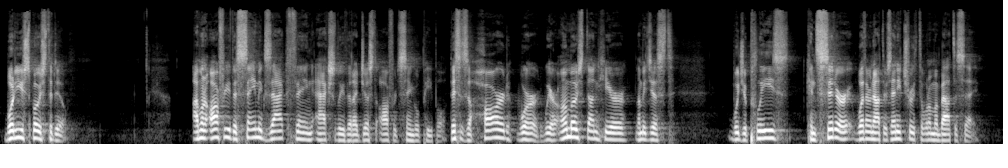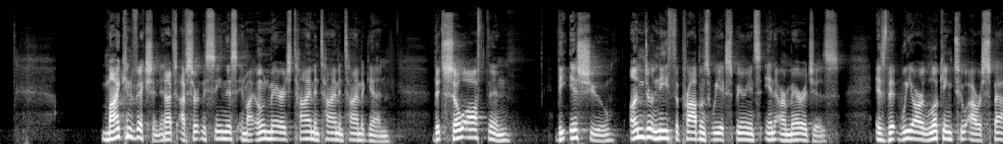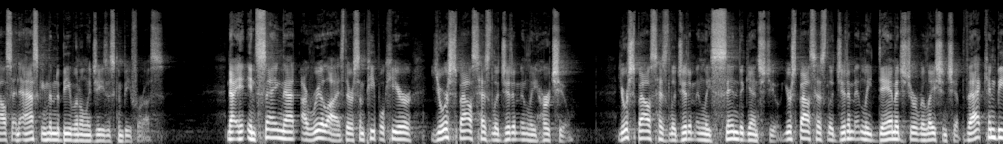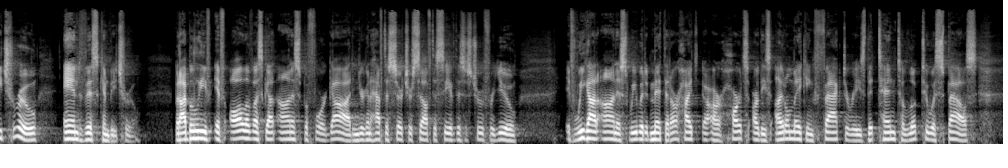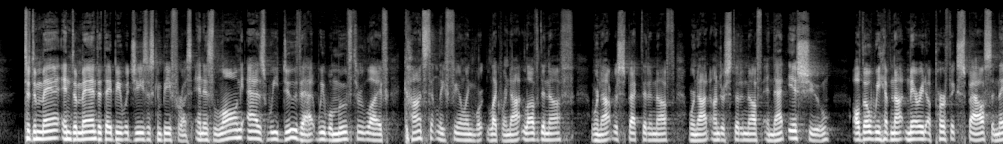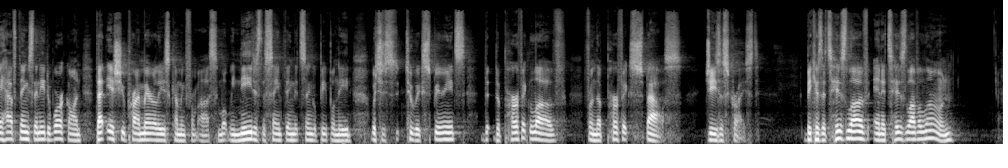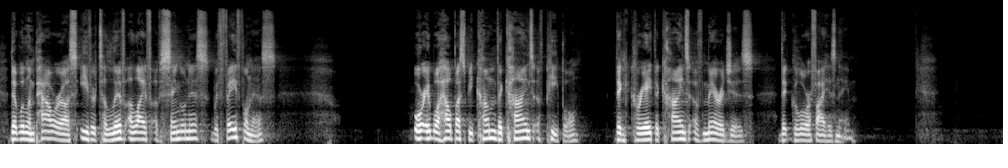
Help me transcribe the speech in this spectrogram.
what are you supposed to do? I want to offer you the same exact thing, actually, that I just offered single people. This is a hard word. We are almost done here. Let me just, would you please consider whether or not there's any truth to what I'm about to say? My conviction, and I've, I've certainly seen this in my own marriage time and time and time again, that so often the issue underneath the problems we experience in our marriages is that we are looking to our spouse and asking them to be what only Jesus can be for us. Now, in, in saying that, I realize there are some people here, your spouse has legitimately hurt you. Your spouse has legitimately sinned against you. Your spouse has legitimately damaged your relationship. That can be true, and this can be true. But I believe if all of us got honest before God, and you're going to have to search yourself to see if this is true for you, if we got honest, we would admit that our, our hearts are these idol making factories that tend to look to a spouse to demand and demand that they be what Jesus can be for us. And as long as we do that, we will move through life constantly feeling we're, like we're not loved enough, we're not respected enough, we're not understood enough. And that issue, although we have not married a perfect spouse and they have things they need to work on, that issue primarily is coming from us. And what we need is the same thing that single people need, which is to experience the, the perfect love from the perfect spouse, Jesus Christ. Because it's His love and it's His love alone that will empower us either to live a life of singleness with faithfulness, or it will help us become the kinds of people that can create the kinds of marriages that glorify His name.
